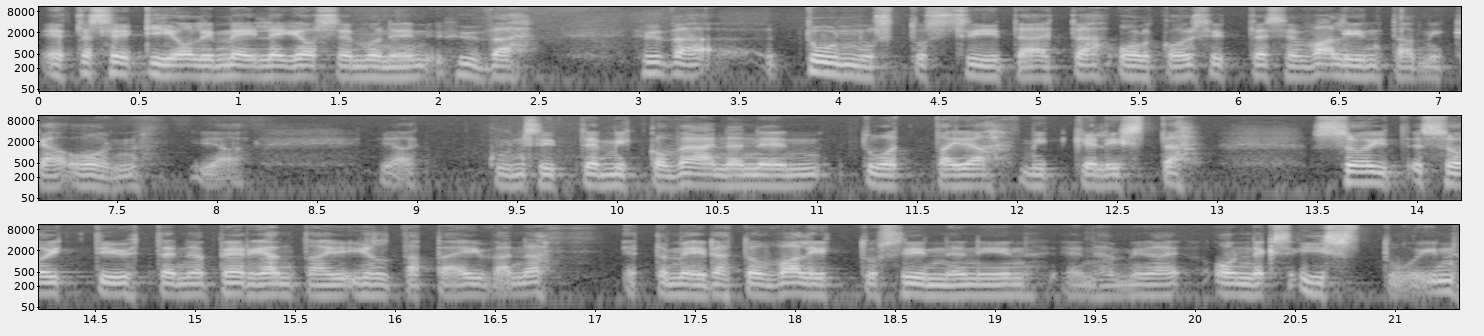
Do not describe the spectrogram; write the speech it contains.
että sekin oli meille jo semmoinen hyvä, hyvä tunnustus siitä, että olkoon sitten se valinta, mikä on. Ja, ja kun sitten Mikko Väänänen, tuottaja Mikkelistä, soit, soitti yhtenä perjantai-iltapäivänä – että meidät on valittu sinne, niin enhän minä onneksi istuin.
